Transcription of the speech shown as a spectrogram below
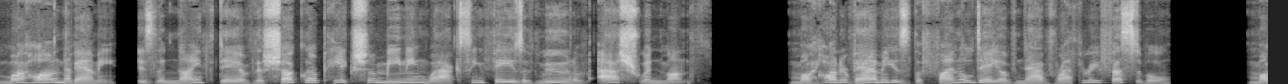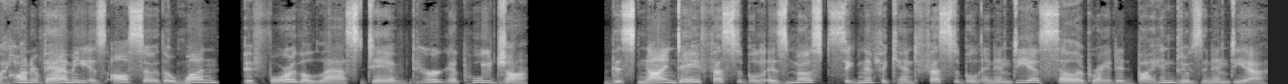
Mahanavami is the ninth day of the Shukla Paksha meaning waxing phase of moon of Ashwin month. Mahanavami is the final day of Navratri festival. Mahanavami is also the one before the last day of Durga Puja. This nine-day festival is most significant festival in India celebrated by Hindus in India.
